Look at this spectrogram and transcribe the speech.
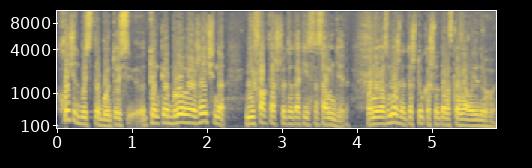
хочет быть с тобой, то есть э, тонкобровая женщина, не фактор, что это так есть на самом деле. Вполне возможно, эта штука что-то рассказала ей другое.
